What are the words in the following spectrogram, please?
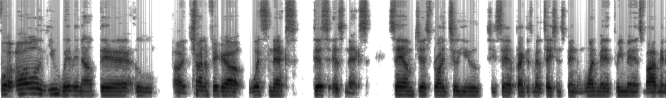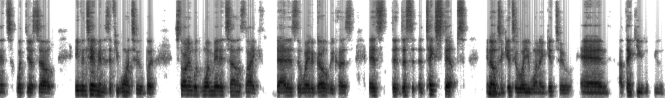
For all of you women out there who are trying to figure out what's next, this is next. Sam just brought it to you. She said, practice meditation, spend one minute, three minutes, five minutes with yourself, even 10 minutes if you want to. But starting with one minute sounds like that is the way to go because it's this it takes steps, you know, mm-hmm. to get to where you want to get to. And I think you you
